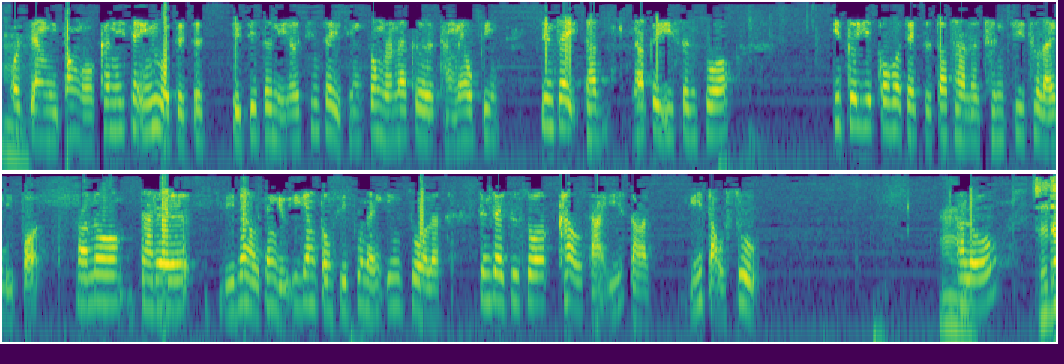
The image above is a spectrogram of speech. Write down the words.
嗯。我想你帮我看一下，因为我姐姐姐姐的女儿现在已经中了那个糖尿病，现在她那个医生说，一个月过后才知道他的成绩出来 report，然后他的里面好像有一样东西不能硬做了，现在是说靠打胰岛胰岛素。嗯 Hello，知道。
